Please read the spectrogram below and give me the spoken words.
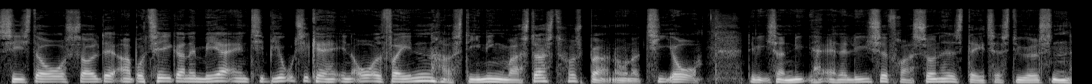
Sidste år solgte apotekerne mere antibiotika end året forinden, og stigningen var størst hos børn under 10 år. Det viser en ny analyse fra Sundhedsdatastyrelsen.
